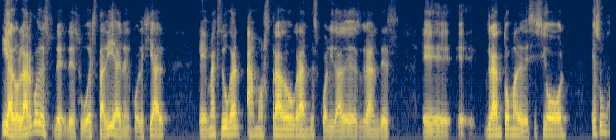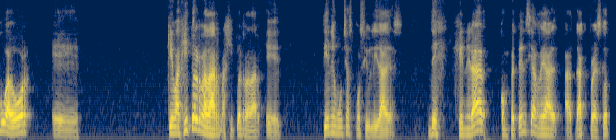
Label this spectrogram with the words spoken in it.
Y a lo largo de, su estadía en el colegial, eh, Max Dugan ha mostrado grandes cualidades, grandes, eh, eh, gran toma de decisión. Es un jugador que bajito el radar, bajito el radar, tiene muchas posibilidades de generar competencia real a Dak Prescott,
